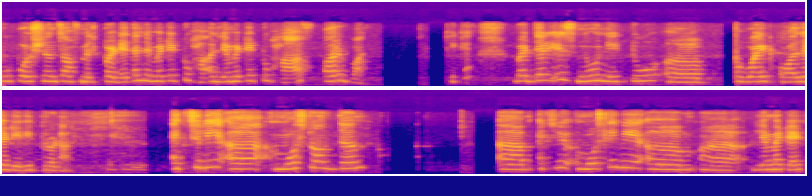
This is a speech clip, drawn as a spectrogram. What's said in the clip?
two portions of milk per day then limit it to limit it to half or one ठीक है but there is no need to uh, avoid all the dairy products Mhm. actually, uh, most of them, um, actually, mostly we um, uh, limit it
